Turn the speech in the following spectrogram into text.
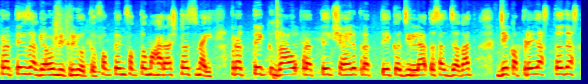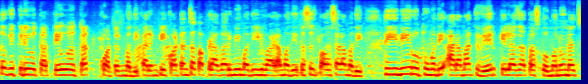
प्रत्येक जाग्यावर विक्री होतो. फक्त आणि फक्त महाराष्ट्रच नाही प्रत्येक गाव प्रत्येक शहर प्रत्येक जिल्हा तसाच जगात जे कपडे जास्त जास्त विक्री होतात ते होतात कॉटनमध्ये कारण की कॉटनचा कपडा गरमीमध्ये हिवाळ्यामध्ये तसंच पावसाळ्यामध्ये तिन्ही ऋतूमध्ये आरामात वेअर केला जात असतो. म्हणूनच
